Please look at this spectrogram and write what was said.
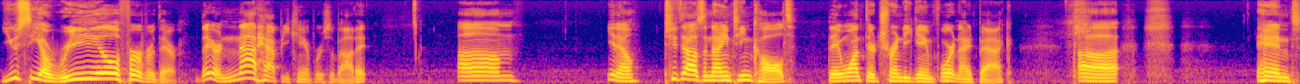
you see a real fervor there. They are not happy campers about it. Um, you know, 2019 called. They want their trendy game Fortnite back. Uh, and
